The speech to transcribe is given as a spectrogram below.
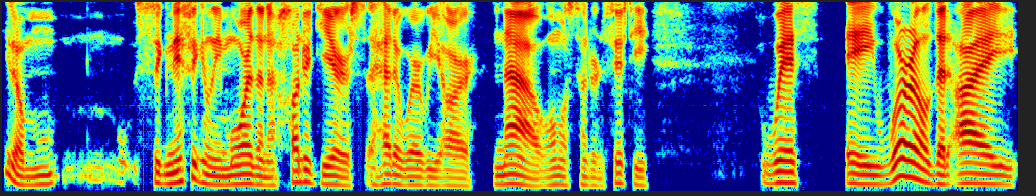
you know m- significantly more than 100 years ahead of where we are now almost 150 with a world that I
